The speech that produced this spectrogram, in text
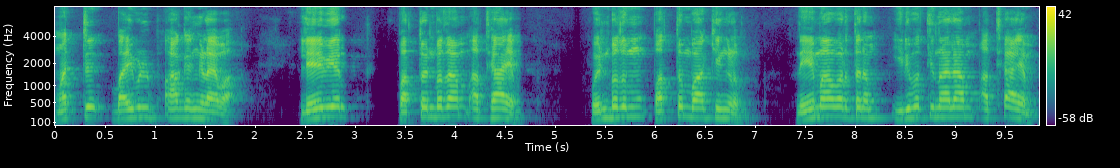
മറ്റ് ബൈബിൾ ഭാഗങ്ങളേവ? ലേവിയർ പത്തൊൻപതാം അധ്യായം. ഒൻപതും പത്തും വാക്യങ്ങളും. നിയമാവർത്തനം ഇരുപത്തിനാലാം അധ്യായം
